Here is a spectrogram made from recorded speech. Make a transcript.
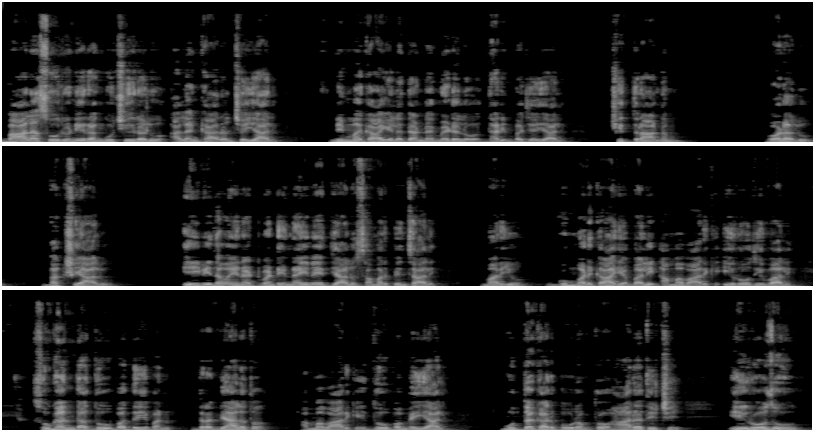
బాలసూర్యుని రంగు చీరలు అలంకారం చేయాలి. నిమ్మకాయల దండ మెడలో ధరింపజేయాలి. చిత్రాన్నం వడలు భక్ష్యాలు ఈ విధమైనటువంటి నైవేద్యాలు సమర్పించాలి. మరియు గుమ్మడికాయ బలి అమ్మవారికి ఈరోజు ఇవ్వాలి. సుగంధ ధూప దీప ద్రవ్యాలతో అమ్మవారికి ధూపం వేయాలి. ముద్ద కర్పూరంతో హారతిచ్చి ఈరోజు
